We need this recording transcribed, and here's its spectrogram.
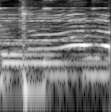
No.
